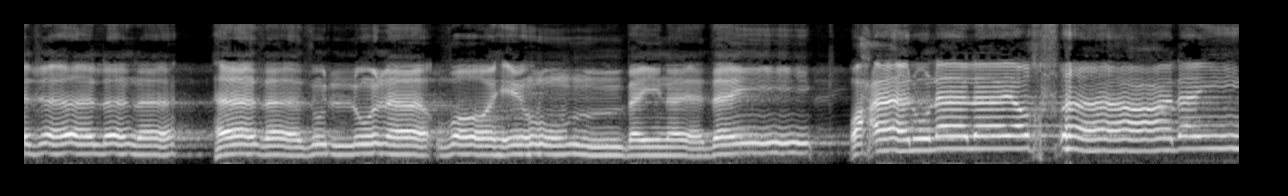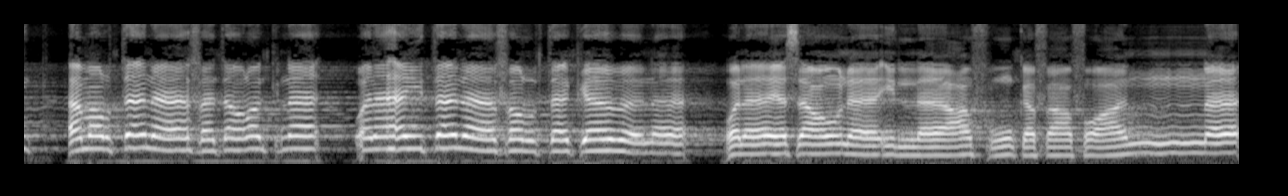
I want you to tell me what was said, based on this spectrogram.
آجالنا هذا ذلنا ظاهر بين يديك وحالنا لا يخفى عليك. أمرتنا فتركنا ونهيتنا فارتكبنا ولا يسعنا إلا عفوك فاعف عنا.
